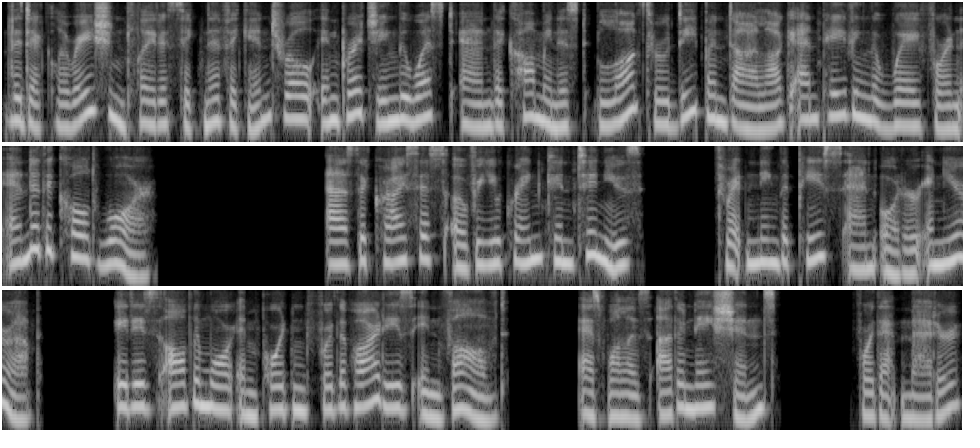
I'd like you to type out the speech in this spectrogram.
the declaration played a significant role in bridging the West and the Communist bloc through deepened dialogue and paving the way for an end to the Cold War. As the crisis over Ukraine continues, threatening the peace and order in Europe, it is all the more important for the parties involved, as well as other nations, for that matter,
